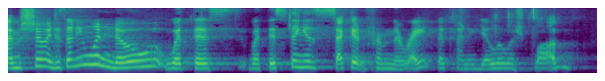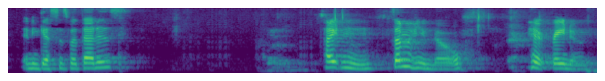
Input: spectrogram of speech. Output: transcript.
I'm showing, does anyone know what this, what this thing is second from the right, the kind of yellowish blob? Any guesses what that is? Titan, some of you know. Ray knows.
